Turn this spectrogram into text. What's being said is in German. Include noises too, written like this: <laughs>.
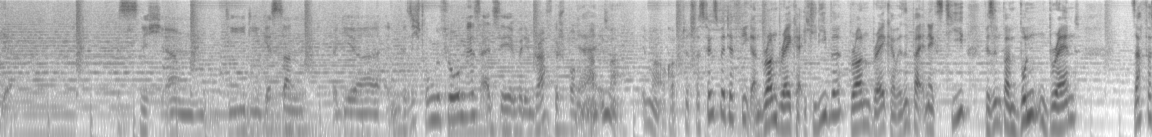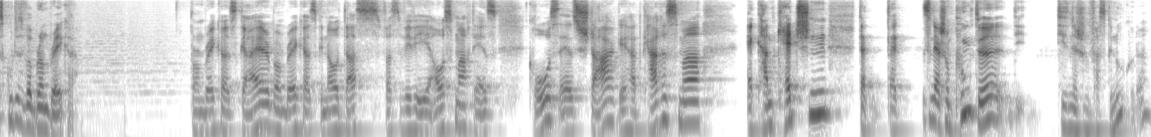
Ist es nicht ähm, die, die gestern bei dir im Gesicht rumgeflogen ist, als ihr über den Draft gesprochen Ja, habt? immer, immer, auch auf Twitch. Was fängst du mit der Fliege an? Braun Breaker. Ich liebe Braun Breaker. Wir sind bei NXT, wir sind beim bunten Brand. Sag was Gutes über Braun Breaker. Braun Breaker ist geil. Braun Breaker ist genau das, was WWE ausmacht. Er ist groß, er ist stark, er hat Charisma, er kann catchen. Da, da sind ja schon Punkte, die, die sind ja schon fast genug, oder?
